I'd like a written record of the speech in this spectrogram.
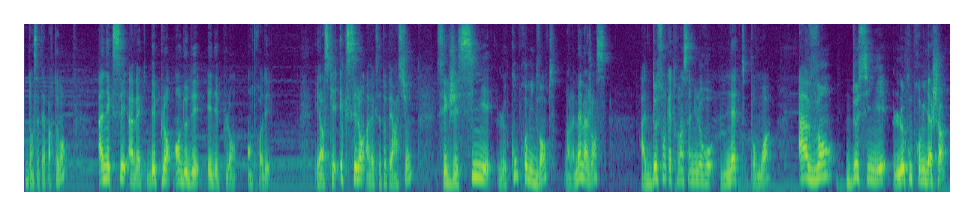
dans cet appartement, annexé avec des plans en 2D et des plans en 3D. Et alors ce qui est excellent avec cette opération, c'est que j'ai signé le compromis de vente dans la même agence à 285 000 euros net pour moi avant de signer le compromis d'achat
